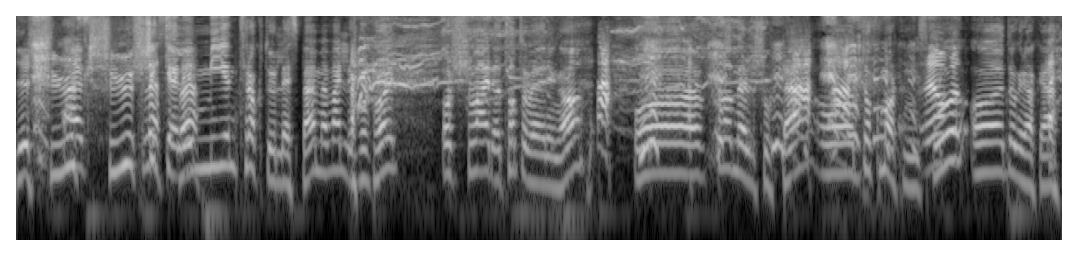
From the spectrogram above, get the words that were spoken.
Du er sjuk, sjuk skikkelig min traktorlesbe med veldig kort hår. Og svære tatoveringer. Og flanellskjorte. Og Doc Martens-sko og dongerijakke.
